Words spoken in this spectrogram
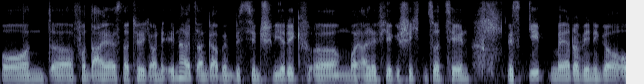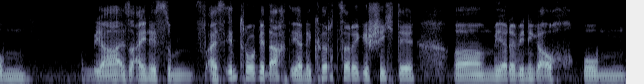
Und äh, von daher ist natürlich auch eine Inhaltsangabe ein bisschen schwierig, ähm, weil alle vier Geschichten zu erzählen. Es geht mehr oder weniger um, ja, also eine ist zum, als Intro gedacht, eher eine kürzere Geschichte, ähm, mehr oder weniger auch um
